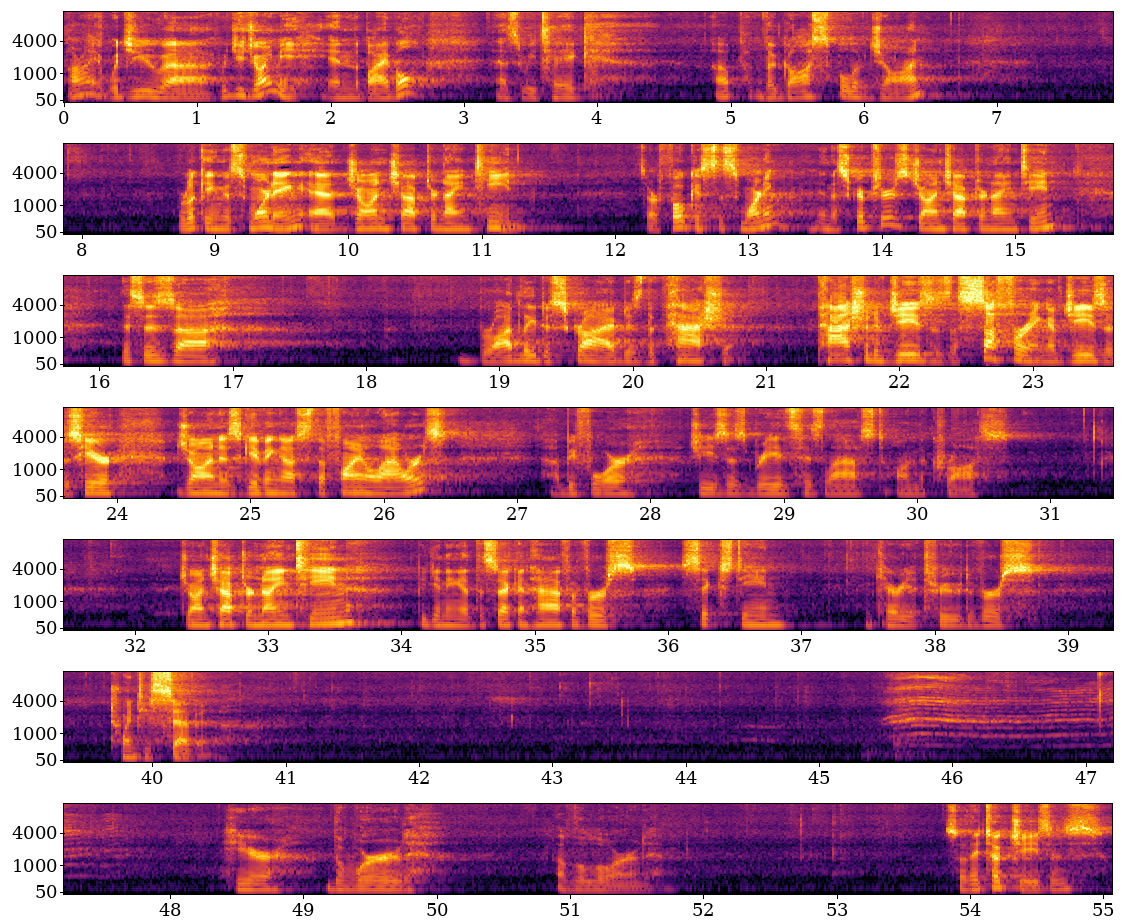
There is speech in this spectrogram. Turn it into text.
All right, would you, uh, would you join me in the Bible as we take up the Gospel of John? We're looking this morning at John chapter 19. It's our focus this morning in the scriptures, John chapter 19. This is uh, broadly described as the passion, passion of Jesus, the suffering of Jesus. Here, John is giving us the final hours uh, before Jesus breathes his last on the cross. John chapter 19, beginning at the second half of verse 16, and carry it through to verse 27. Hear the word of the Lord. So they took Jesus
